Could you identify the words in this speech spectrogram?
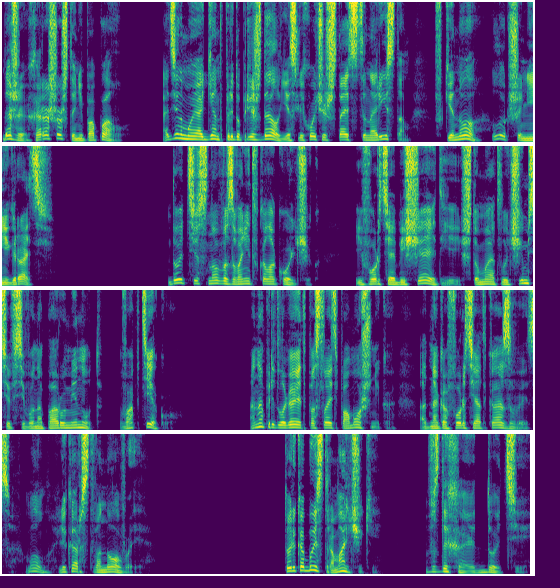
Даже хорошо, что не попал. Один мой агент предупреждал, если хочешь стать сценаристом, в кино лучше не играть. Дотти снова звонит в колокольчик, и Форти обещает ей, что мы отлучимся всего на пару минут, в аптеку. Она предлагает послать помощника, однако Форти отказывается, мол, лекарство новое. «Только быстро, мальчики!» — вздыхает Дотти.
